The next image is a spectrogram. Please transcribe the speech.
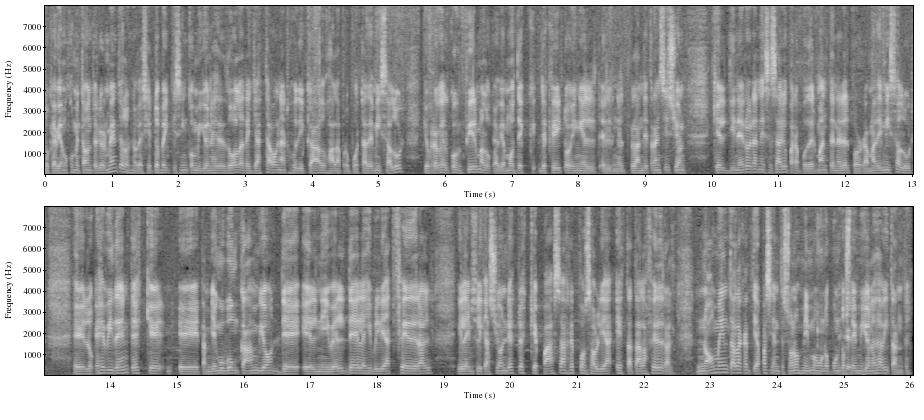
lo que habíamos comentado anteriormente, los 925 millones de dólares ya estaban adjudicados a la propuesta de Mi Salud. Yo creo que él confirma lo que habíamos descrito en el, plan de transición, que el dinero era necesario para poder mantener el programa de Mi Salud. Eh, lo que es evidente es que eh, también hubo un cambio del nivel de elegibilidad federal y la implicación de es que pasa responsabilidad estatal a federal, no aumenta la cantidad de pacientes, son los mismos 1.6 millones de habitantes.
